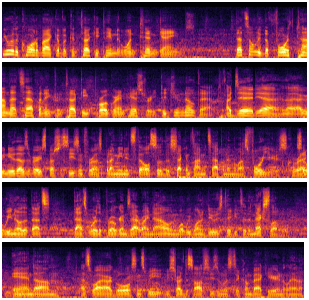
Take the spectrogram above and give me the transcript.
You were the quarterback of a Kentucky team that won 10 games. That's only the fourth time that's happened in Kentucky program history. Did you know that? I did, yeah. And I, we knew that was a very special season for us. But I mean, it's the, also the second time it's happened in the last four years. Correct. So we know that that's that's where the program's at right now, and what we want to do is take it to the next level. And um, that's why our goal, since we, we started this offseason, was to come back here in Atlanta.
